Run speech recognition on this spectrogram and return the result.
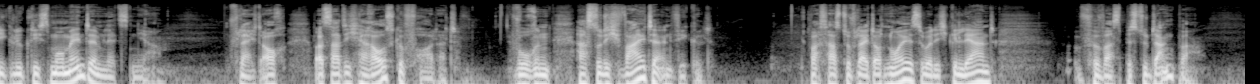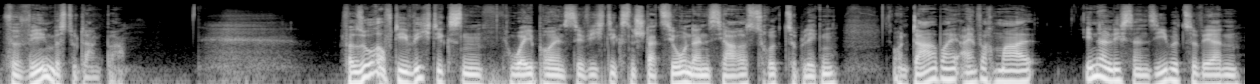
die glücklichsten Momente im letzten Jahr? Vielleicht auch, was hat dich herausgefordert? Worin hast du dich weiterentwickelt? Was hast du vielleicht auch Neues über dich gelernt? Für was bist du dankbar? Für wen bist du dankbar? Versuch auf die wichtigsten Waypoints, die wichtigsten Stationen deines Jahres zurückzublicken und dabei einfach mal innerlich sensibel zu werden,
